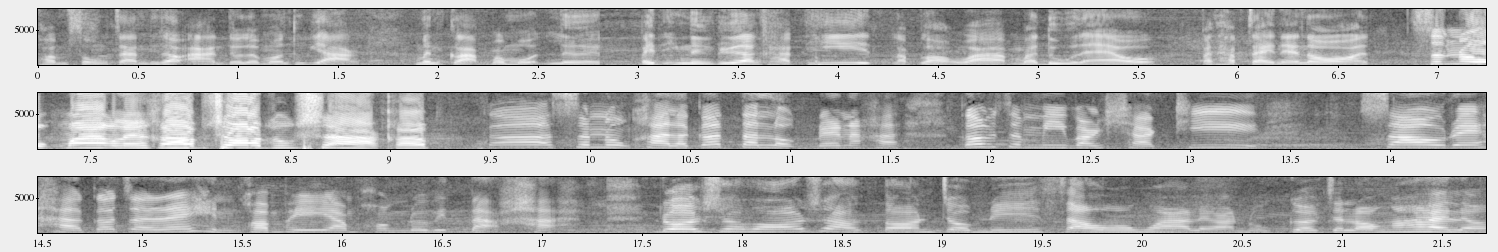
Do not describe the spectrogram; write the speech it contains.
ความทรงจำที่เราอ่านโดเรมอนทุกอย่าง มันกลับมาหมดเลย เป็นอีกหนึ่งเรื่องครับที่รับรองว่ามาดูแล้วประทับใจแน่นอน สนุกมากเลยครับ ชอบทุกฉากครับ ก็สนุกค่ะแล้วก็ตลกด้วยนะคะ ก็จะมีบางฉากที่เศร้าด้วยค่ะ ก็จะได้เห็นความพยายามของโดบิตะค่ะ โดยเฉพาะฉากตอนจบนี่เศร้ามากๆเลยค่ะ หนูเกือบจะร้องไห้แล้ว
